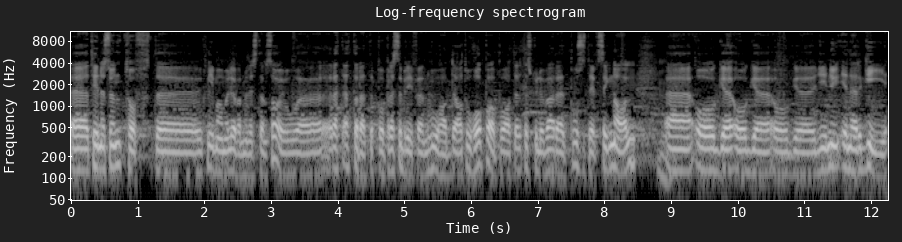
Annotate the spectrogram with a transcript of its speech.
Eh, Tine Sundtoft, eh, klima- og miljøvernministeren, sa jo eh, rett etter dette på pressebrifen hun hadde, at hun håpa på at dette skulle være et positivt signal eh, og, og, og, gi ny energi.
